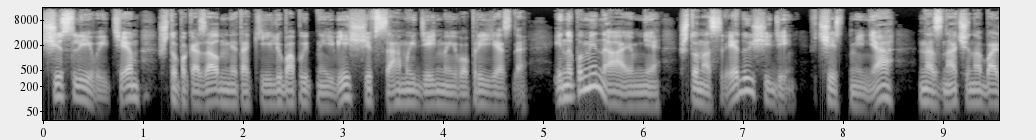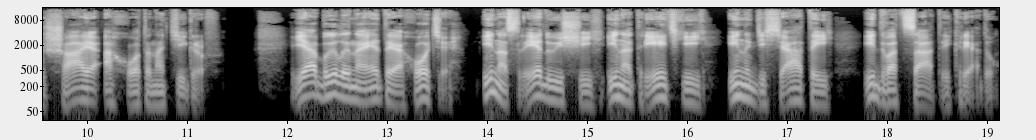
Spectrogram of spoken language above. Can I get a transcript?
счастливый тем, что показал мне такие любопытные вещи в самый день моего приезда, и напоминаю мне, что на следующий день в честь меня назначена большая охота на тигров. Я был и на этой охоте, и на следующей, и на третьей, и на десятой, и двадцатой к ряду.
